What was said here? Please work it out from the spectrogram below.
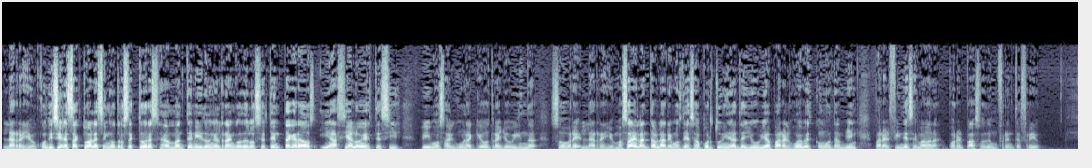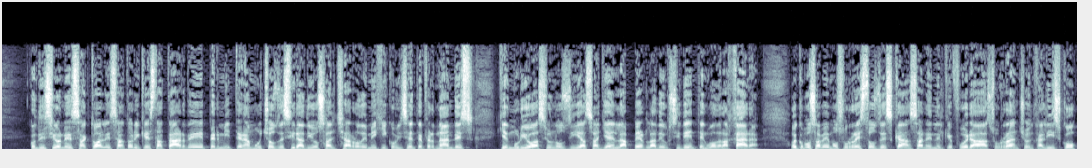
la región. Condiciones actuales en otros sectores se han mantenido en el rango de los 70 grados y hacia los oeste sí vimos alguna que otra llovizna sobre la región. Más adelante hablaremos de esa oportunidad de lluvia para el jueves como también para el fin de semana por el paso de un frente frío. Condiciones actuales, Anthony, que esta tarde permiten a muchos decir adiós al charro de México Vicente Fernández, quien murió hace unos días allá en la Perla de Occidente, en Guadalajara. Hoy, como sabemos, sus restos descansan en el que fuera su rancho en Jalisco,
